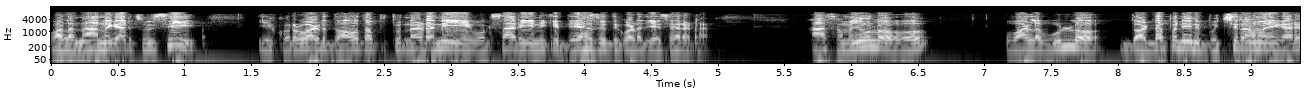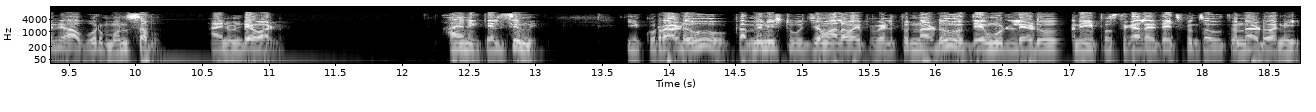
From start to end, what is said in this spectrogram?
వాళ్ళ నాన్నగారు చూసి ఈ కుర్రవాడు దోవ తప్పుతున్నాడని ఒకసారి ఈయనకి దేహశుద్ధి కూడా చేశారట. ఆ సమయంలో వాళ్ళ ఊళ్ళో దొడ్డపనేని బుచ్చిరామయ్య గారని ఆ ఊరు మున్సబు ఆయన ఉండేవాళ్ళు. ఆయనకి తెలిసింది ఈ కుర్రాడు కమ్యూనిస్టు ఉద్యమాల వైపు వెళుతున్నాడు దేవుడు లేడు అని పుస్తకాలు తెచ్చుకుని చదువుతున్నాడు అని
